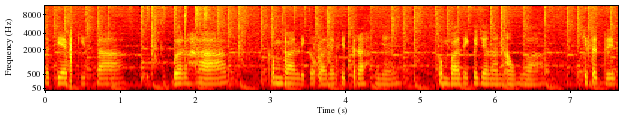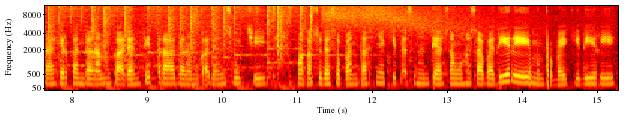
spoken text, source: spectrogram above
setiap kita berhak kembali kepada fitrahnya, kembali ke jalan Allah. Kita dilahirkan dalam keadaan fitrah, dalam keadaan suci, maka sudah sepantasnya kita senantiasa muhasabah diri, memperbaiki diri,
